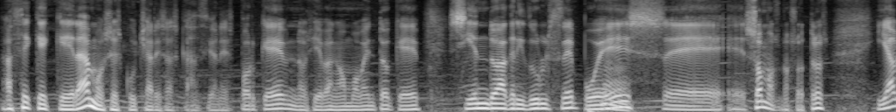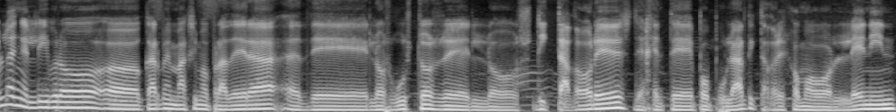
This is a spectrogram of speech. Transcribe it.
hace que queramos escuchar esas canciones, porque nos llevan a un momento que, siendo agridulce, pues mm. eh, eh, somos nosotros. Y habla en el libro uh, Carmen Máximo Pradera uh, de los gustos de los dictadores, de gente popular, dictadores como Lenin,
